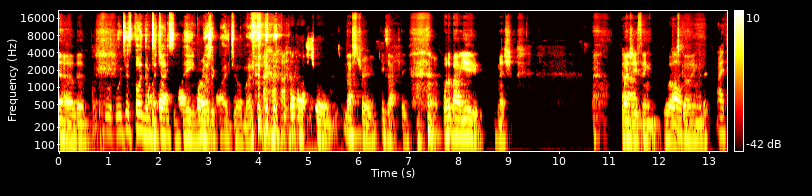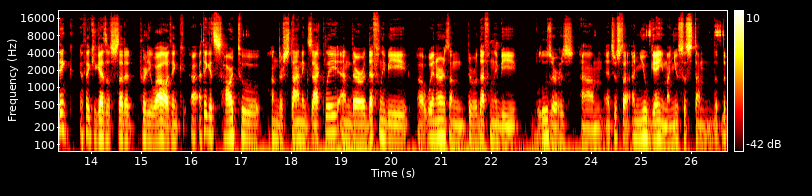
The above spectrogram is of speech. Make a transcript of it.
uh, the. We'll, we'll just point them to Jason Bean. He does a great job, man. That's true. That's true. Exactly. what about you, Mish? Where do you um, think the world's oh, going with it? I think I think you guys have said it pretty well. I think I think it's hard to understand exactly, and there will definitely be uh, winners, and there will definitely be losers. Um, it's just a, a, new game, a new system. The, the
